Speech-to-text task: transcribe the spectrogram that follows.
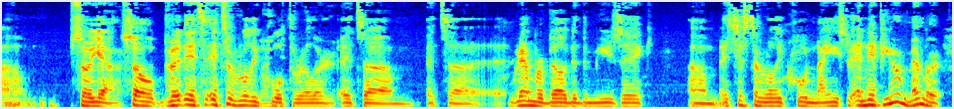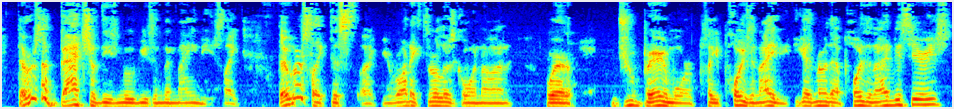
Um, so yeah, so but it's it's a really cool thriller. It's um it's uh Graeme Revell did the music. Um, it's just a really cool '90s. And if you remember, there was a batch of these movies in the '90s. Like there was like this like erotic thrillers going on where Drew Barrymore played Poison Ivy. You guys remember that Poison Ivy series?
